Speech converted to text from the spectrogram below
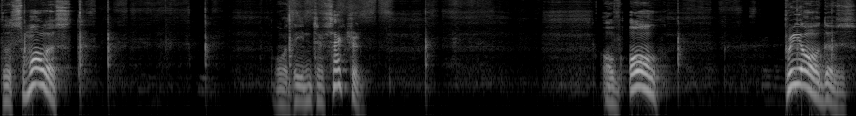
the smallest or the intersection of all preorders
